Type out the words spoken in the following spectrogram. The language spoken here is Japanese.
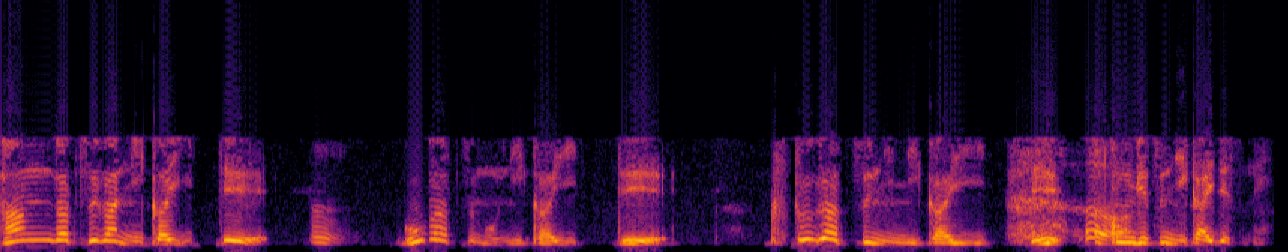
3月が2回行って、うん。5月も2回行って、9月に2回行って、今月2回ですね。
